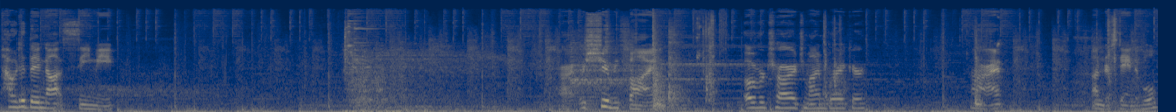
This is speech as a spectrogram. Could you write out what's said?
How did they not see me? Alright, we should be fine. Overcharge Mindbreaker. Alright. Understandable.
